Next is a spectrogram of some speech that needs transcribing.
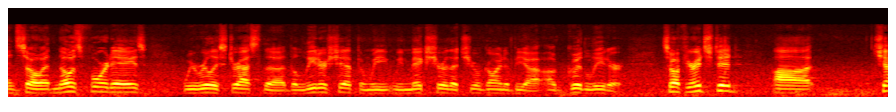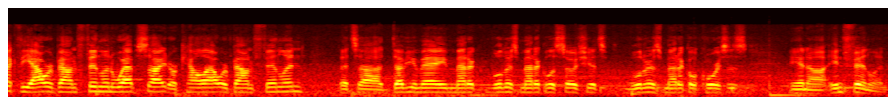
And so in those four days, we really stress the, the leadership and we, we make sure that you're going to be a, a good leader. So if you're interested, uh, check the Outward Bound Finland website or Cal Outward Bound Finland. That's uh, WMA Medic Wilderness Medical Associates Wilderness Medical Courses in, uh, in Finland.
